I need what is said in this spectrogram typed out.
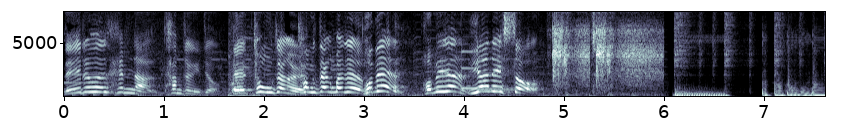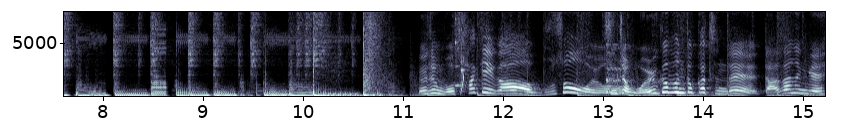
내 이름은 햄난 탐정이죠. 내 통장을 통장받은 범인! 범인은 이 안에 있어! 요즘 뭐 사기가 무서워요. 진짜 월급은 똑같은데 나가는 게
